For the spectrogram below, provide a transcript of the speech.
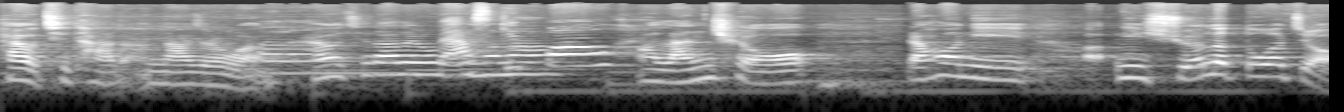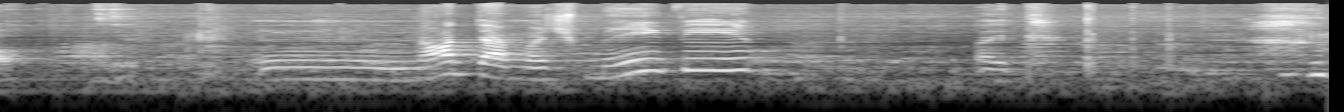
还有其他的 another one，还有其他的有什么呢 Basketball？啊，篮球。然后你呃，你学了多久？ Mm, not that much, maybe like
